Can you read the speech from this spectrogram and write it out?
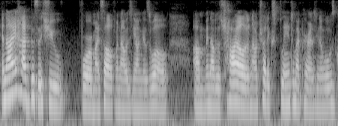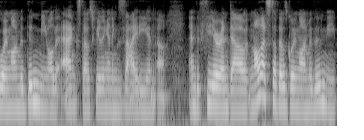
And I had this issue for myself when I was young as well um, when I was a child, and I would try to explain to my parents, you know, what was going on within me, all the angst that I was feeling, and anxiety, and uh, and the fear and doubt, and all that stuff that was going on within me.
